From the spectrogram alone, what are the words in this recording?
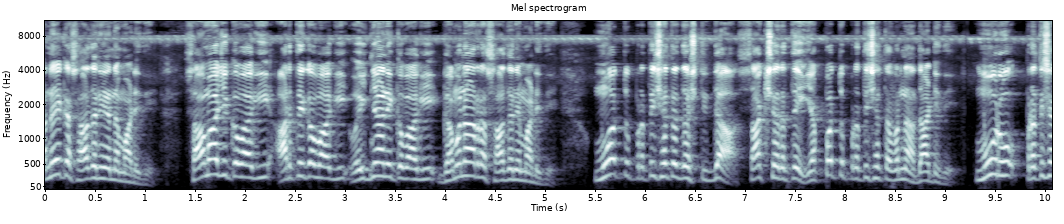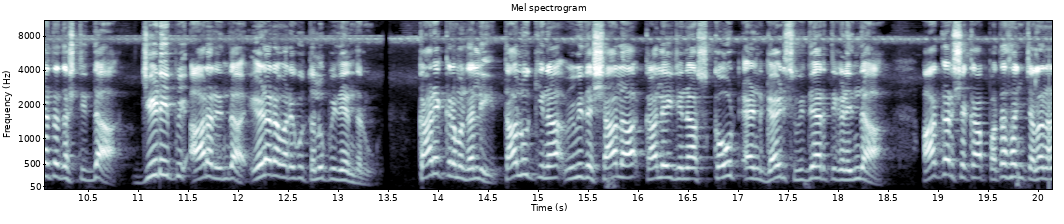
ಅನೇಕ ಸಾಧನೆಯನ್ನು ಮಾಡಿದೆ. ಸಾಮಾಜಿಕವಾಗಿ, ಆರ್ಥಿಕವಾಗಿ, ವೈಜ್ಞಾನಿಕವಾಗಿ ಗಮನಾರ್ಹ ಸಾಧನೆ ಮಾಡಿದೆ. ಮೂವತ್ತು ಪ್ರತಿಶತದಷ್ಟಿದ್ದ ಸಾಕ್ಷರತೆ ಎಪ್ಪತ್ತು ಪ್ರತಿಶತವನ್ನು ದಾಟಿದೆ. ಮೂರು ಪ್ರತಿಶತದಷ್ಟಿದ್ದ ಜಿ ಡಿ ಪಿ ಆರರಿಂದ ಏಳರವರೆಗೂ ತಲುಪಿದೆ ಎಂದರು. ಕಾರ್ಯಕ್ರಮದಲ್ಲಿ ತಾಲೂಕಿನ ವಿವಿಧ ಶಾಲಾ, ಕಾಲೇಜಿನ ಸ್ಕೌಟ್ ಆ್ಯಂಡ್ ಗೈಡ್ಸ್ ವಿದ್ಯಾರ್ಥಿಗಳಿಂದ ಆಕರ್ಷಕ ಪಥಸಂಚಲನ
